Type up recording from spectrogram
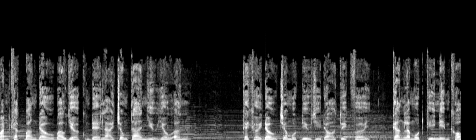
Khoảnh khắc ban đầu bao giờ cũng để lại trong ta nhiều dấu ấn. Cái khởi đầu cho một điều gì đó tuyệt vời càng là một kỷ niệm khó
